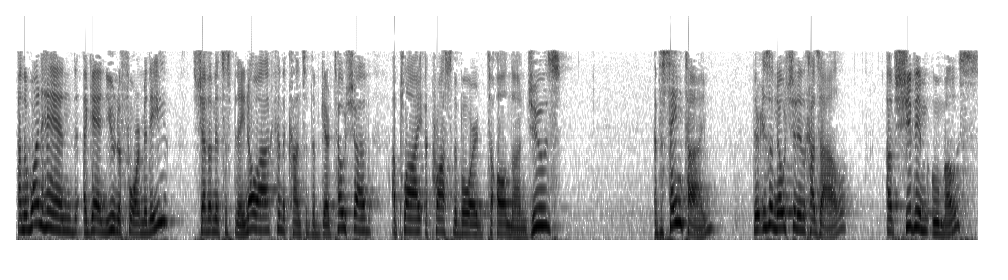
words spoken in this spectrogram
On the one hand, again, uniformity, Sheva Mitzvahs B'nai Noach, and the concept of Ger Toshav apply across the board to all non-Jews. At the same time, there is a notion in Chazal of Shivim Umos,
